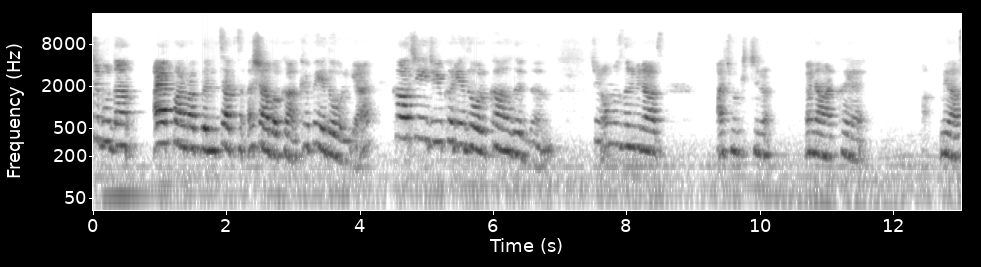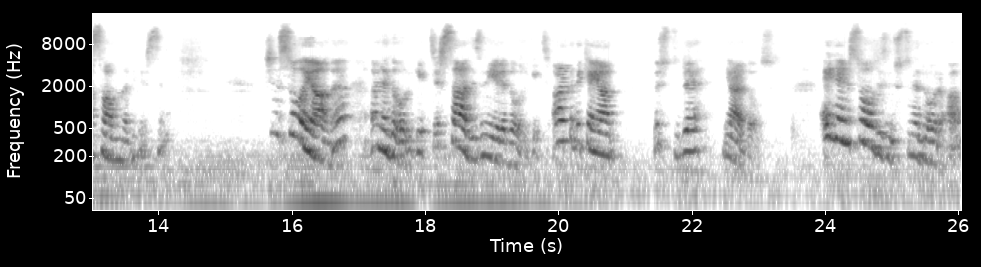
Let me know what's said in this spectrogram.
Yavaşça buradan ayak parmaklarını taktın aşağı bakan köpeğe doğru gel. Kalçayı iyice yukarıya doğru kaldırdın. Şöyle omuzları biraz açmak için öne arkaya biraz sallanabilirsin. Şimdi sol ayağını öne doğru getir. Sağ dizini yere doğru getir. Arkadaki ayağın üstü de yerde olsun. Ellerini sol dizin üstüne doğru al.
